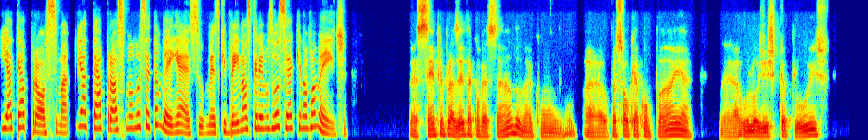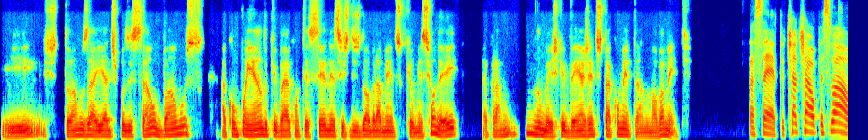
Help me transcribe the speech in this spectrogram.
e até a próxima. E até a próxima você também, Écio. Mês que vem nós queremos você aqui novamente. É sempre um prazer estar conversando né, com uh, o pessoal que acompanha né, o Logística Plus e estamos aí à disposição. Vamos acompanhando o que vai acontecer nesses desdobramentos que eu mencionei, é para no mês que vem a gente estar comentando novamente. Tá certo. Tchau, tchau, pessoal.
